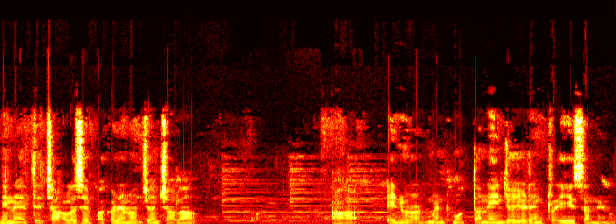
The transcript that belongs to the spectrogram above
నేనైతే చాలాసేపు అక్కడే నుంచి చాలా ఆ ఎన్విరాన్మెంట్ మొత్తాన్ని ఎంజాయ్ చేయడానికి ట్రై చేశాను నేను.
